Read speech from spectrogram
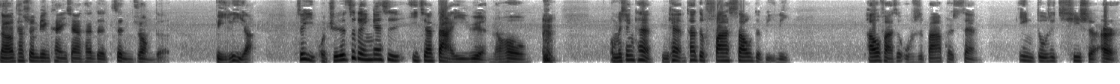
然后他顺便看一下他的症状的比例啊。所以我觉得这个应该是一家大医院。然后我们先看，你看它的发烧的比例，Alpha 是五十八 percent，印度是七十二。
